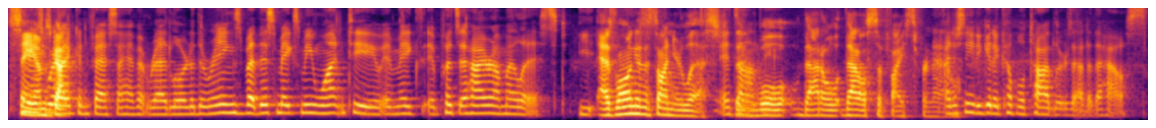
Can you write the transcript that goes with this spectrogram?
Here's Sam's where I confess I haven't read Lord of the Rings, but this makes me want to. It makes it puts it higher on my list. as long as it's on your list, It's then on we'll that'll that'll suffice for now. I just need to get a couple toddlers out of the house.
